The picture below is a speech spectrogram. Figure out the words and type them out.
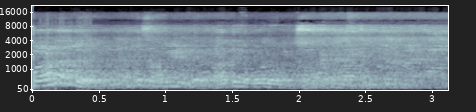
പാടാലോ 너무寒이 데 나대 어려운 거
